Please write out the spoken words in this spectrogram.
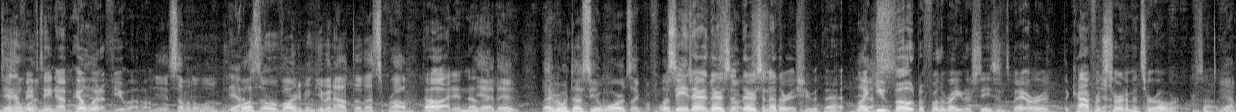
ten he'll or fifteen of them. He'll Yeah. win a few of them. Yeah, some of them won. Yeah. Most of them have already been given out, though. That's the problem. Oh, I didn't know Yeah, that. they, everyone does the awards like before. Well, the see, there, there's a, there's another issue with that. Like Yes. you vote before the regular season's or the conference Yeah. tournaments are over. So Yeah.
